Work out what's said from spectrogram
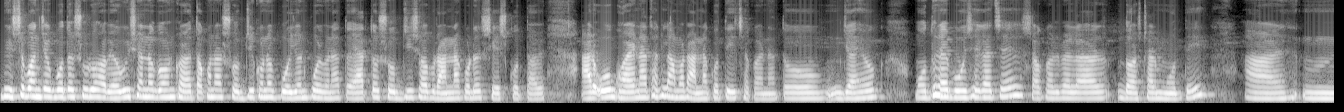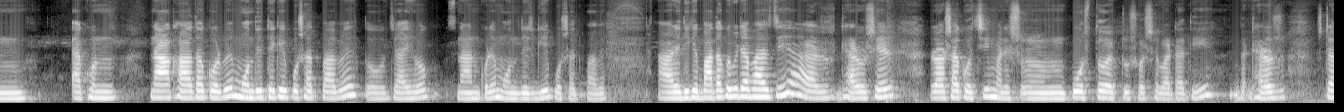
বিশ্বপঞ্চক ব্রত শুরু হবে। অভিষণ্য গ্রহণ করা, তখন আর সবজি কোনো প্রয়োজন পড়বে না। তো এত সবজি সব রান্না করে শেষ করতে হবে। আর ও ঘরে না থাকলে আমার রান্না করতে ইচ্ছা করে না। তো যাই হোক মধুরায় পৌঁছে গেছে সকালবেলা দশটার মধ্যেই। আর এখন না খাওয়া দাওয়া করবে, মন্দির থেকে প্রসাদ পাবে, তো যাই হোক, স্নান করে মন্দির গিয়ে প্রসাদ পাবে। আর এদিকে বাঁধাকপিটা ভাজি আর ঢ্যাঁড়সের রসা করছি মানে পোস্ত, একটু সর্ষে বাটা দিয়ে। ঢ্যাঁড়সটা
